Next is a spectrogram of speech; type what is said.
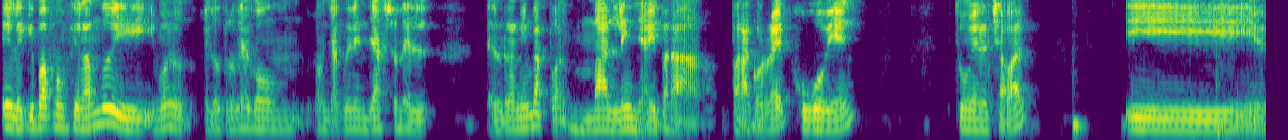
el equipo va funcionando y, y, bueno, el otro día con, con Jacqueline Jackson, el, el running back, pues más línea ahí para, para correr, jugó bien, estuvo bien el chaval. Y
